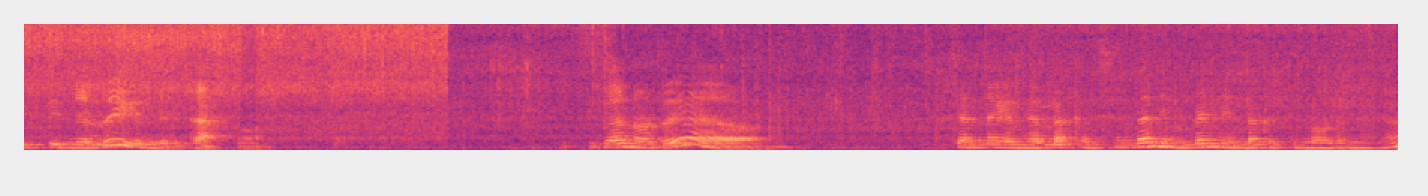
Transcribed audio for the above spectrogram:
ಇಟ್ಟಿದ್ನಲ್ರಿ ಈಗ ಇದಕ್ಕೆ ಹಾಕ್ತೀನಿ ಈಗ ನೋಡ್ರಿ ಚೆನ್ನಾಗಿ ಅದನ್ನೆಲ್ಲ ಕಲಸಿಂದ ನಿಂಬೆ ನಿಂಬಕತ್ತಿ ನೋಡ್ರಿ ನಾನು.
